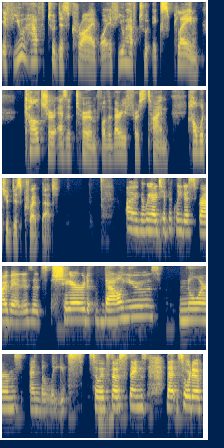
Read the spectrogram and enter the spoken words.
if you have to describe or if you have to explain culture as a term for the very first time, how would you describe that? Uh, the way I typically describe it is it's shared values, norms, and beliefs. So it's mm-hmm. those things that sort of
